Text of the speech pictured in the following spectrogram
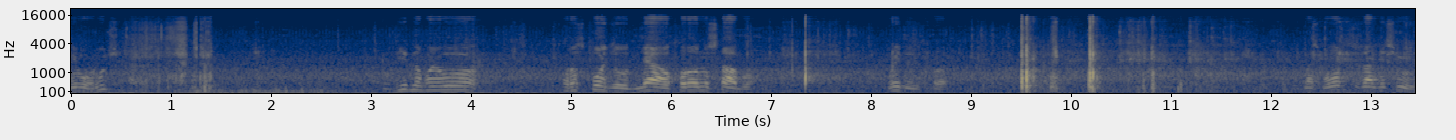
Ліворуч. Згідно бойового розподілу для охорони штабу. Вийти зі справи. Наш волос сержант Ячмінь.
